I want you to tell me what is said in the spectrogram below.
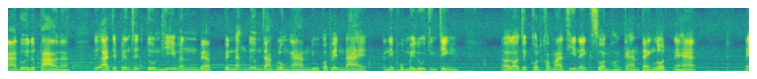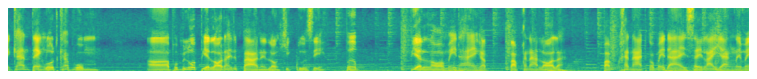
มาด้วยหรือเปล่านะ หรืออาจจะเป็นเซตจูนที่มันแบบเป็นดั้งเดิมจากโรงงานอยู่ก็เป็นได้ อันนี้ผมไม่รู้จริงๆแล้วเราจะกดเข้ามาที่ในส่วนของการแต่งรถนะฮะ ในการแต่งรถครับผมอ่าผมไม่รู้ว่าเปลี่ยนล้อได้หรือเปล่าเนี่ยลองคลิกดูสิปึ๊บเปลี่ยนล้อไม่ได้ครับ ปรับขนาดล้อล่ะ ปรับขนาดก็ไม่ได้ ใส่ลายยางได้ไหม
